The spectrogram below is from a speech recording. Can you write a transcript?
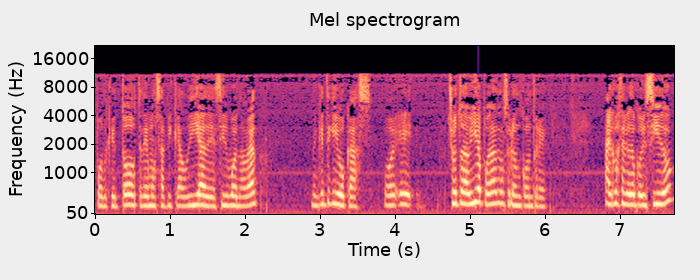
porque todos tenemos esa picardía de decir, bueno, a ver, ¿de qué te equivocas? O, eh, yo todavía por ahora no se lo encontré. Hay cosas que no coincido,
